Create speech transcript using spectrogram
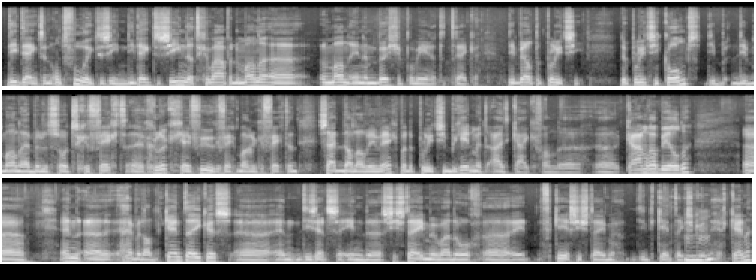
die denkt een ontvoering te zien. Die denkt te zien dat gewapende mannen uh, een man in een busje proberen te trekken. Die belt de politie. De politie komt. Die, die mannen hebben een soort gevecht. Uh, gelukkig geen vuurgevecht, maar een gevecht. En zijn dan alweer weg. Maar de politie begint met het uitkijken van de camerabeelden. Uh, en uh, hebben dan kentekens uh, en die zetten ze in de systemen waardoor verkeerssystemen die de kentekens mm -hmm. kunnen herkennen.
